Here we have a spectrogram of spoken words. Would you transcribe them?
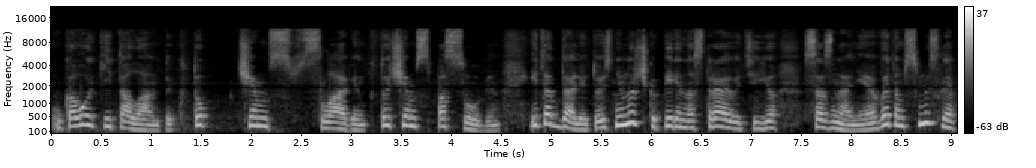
у кого какие таланты, кто чем славен, кто чем способен и так далее. То есть немножечко перенастраивать ее сознание. В этом смысле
